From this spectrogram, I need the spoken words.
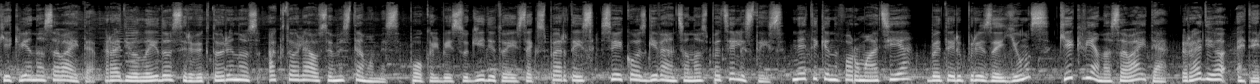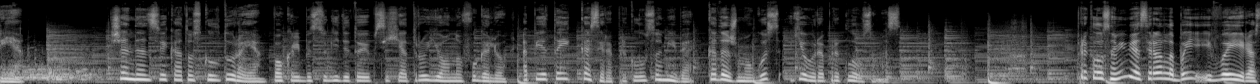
Kiekvieną savaitę radio laidos ir viktorinos aktualiausiamis temomis - pokalbiai su gydytojais, ekspertais, sveikos gyvensenos specialistais. Ne tik informacija, bet ir prizai jums kiekvieną savaitę radio eteryje. Šiandien sveikatos kultūroje pokalbis su gydytoju psichiatru Jonu Fugaliu apie tai, kas yra priklausomybė, kada žmogus jau yra priklausomas. Priklausomybės yra labai įvairios.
